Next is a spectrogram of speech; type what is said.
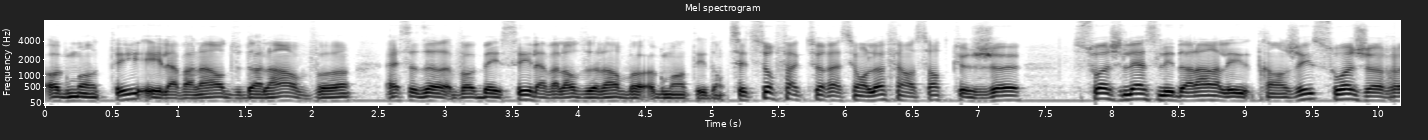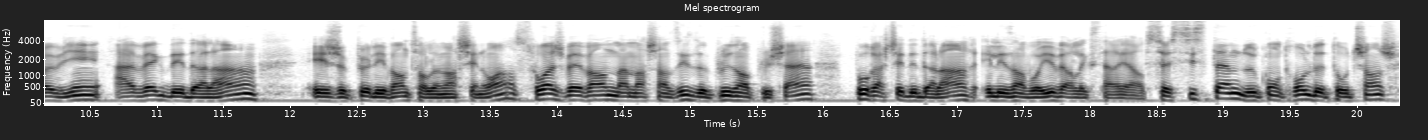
augmenter et la valeur du dollar va, euh, va baisser et la valeur du dollar va augmenter. Donc, cette surfacturation-là fait en sorte que je soit je laisse les dollars à l'étranger, soit je reviens avec des dollars et je peux les vendre sur le marché noir, soit je vais vendre ma marchandise de plus en plus cher pour acheter des dollars et les envoyer vers l'extérieur. Ce système de contrôle de taux de change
